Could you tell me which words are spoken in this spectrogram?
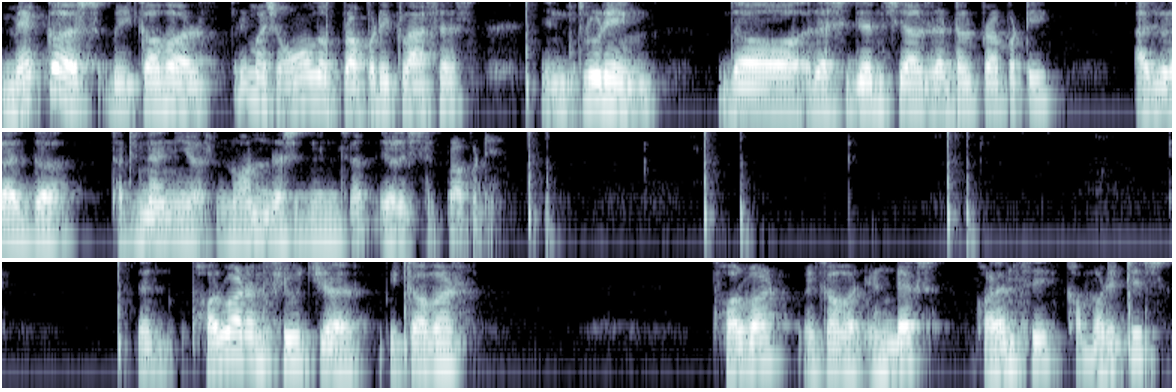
MACRS we cover pretty much all the property classes including the residential rental property as well as the 39 years non-residential real estate property. Then forward and future we cover forward we cover index currency commodities.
